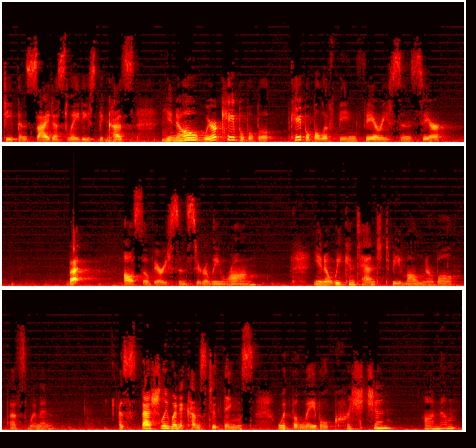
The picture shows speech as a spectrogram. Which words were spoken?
deep inside us, ladies, because you know, we're capable, capable of being very sincere, but also very sincerely wrong. You know, we can tend to be vulnerable as women, especially when it comes to things with the label Christian on them.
